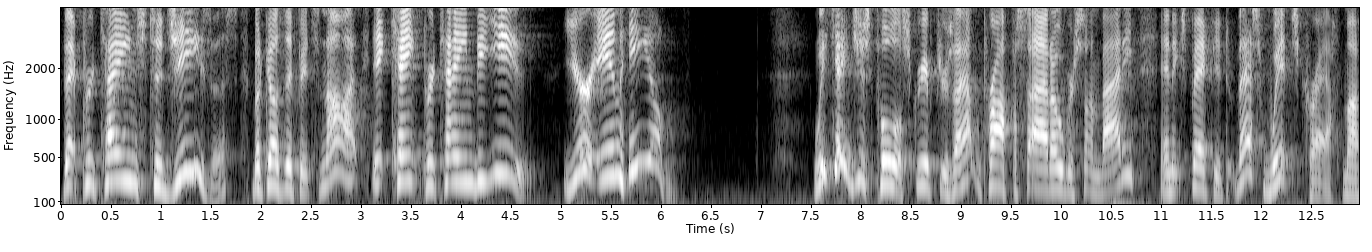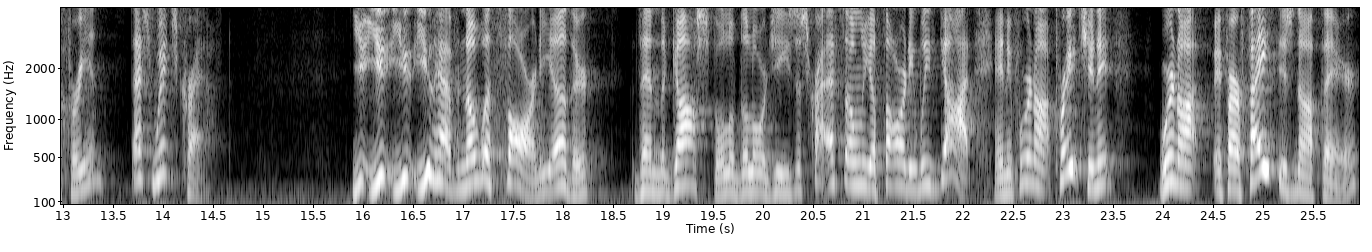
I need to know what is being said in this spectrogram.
that pertains to Jesus because if it's not, it can't pertain to you. You're in him. We can't just pull scriptures out and prophesy it over somebody and expect it to. That's witchcraft, my friend. That's witchcraft. You, you, you, you have no authority other than the gospel of the Lord Jesus Christ. That's the only authority we've got. And if we're not preaching it, we're not, if our faith is not there,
